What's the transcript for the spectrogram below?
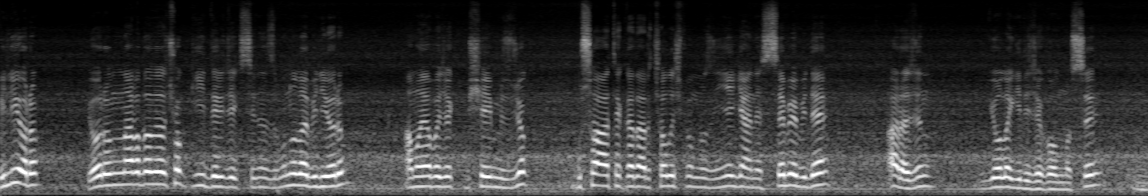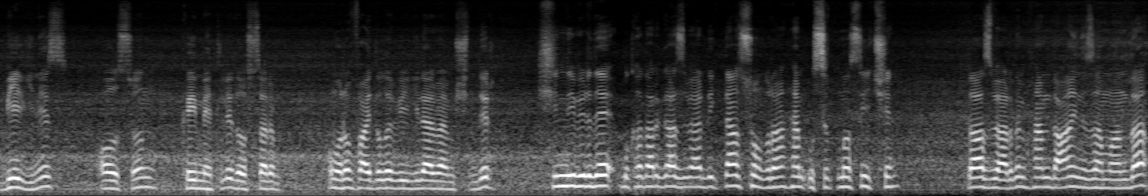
biliyorum. Yorumlarda da çok giydireceksiniz bunu da biliyorum. Ama yapacak bir şeyimiz yok. Bu saate kadar çalışmamızın yegane sebebi de aracın yola gidecek olması. Bilginiz olsun kıymetli dostlarım. Umarım faydalı bilgiler vermişimdir. Şimdi bir de bu kadar gaz verdikten sonra hem ısıtması için gaz verdim hem de aynı zamanda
